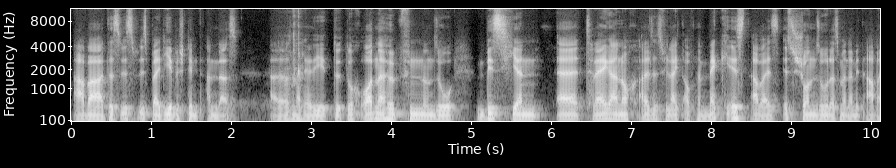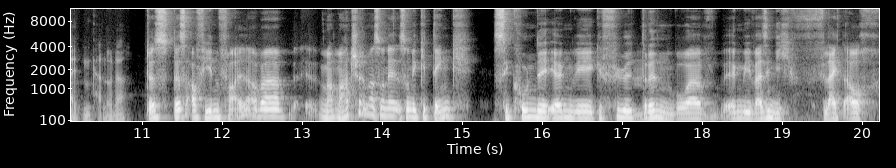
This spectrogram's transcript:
Aber das ist, ist bei dir bestimmt anders. Also dass man ja die durch Ordner hüpfen und so ein bisschen äh, träger noch, als es vielleicht auf einem Mac ist, aber es ist schon so, dass man damit arbeiten kann, oder? Das, das auf jeden Fall, aber man, man hat schon immer so eine, so eine Gedenksekunde irgendwie gefühlt mhm. drin, wo er irgendwie, weiß ich nicht, vielleicht auch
